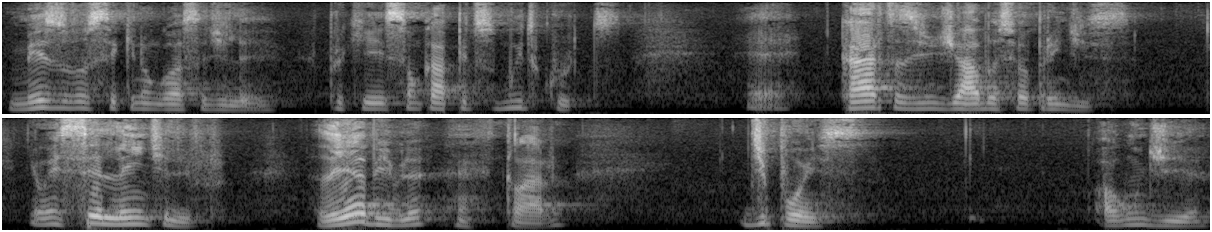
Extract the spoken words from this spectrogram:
mesmo você que não gosta de ler, porque são capítulos muito curtos. É, Cartas de um Diabo ao Seu Aprendiz. É um excelente livro. Leia a Bíblia, claro. Depois, algum dia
